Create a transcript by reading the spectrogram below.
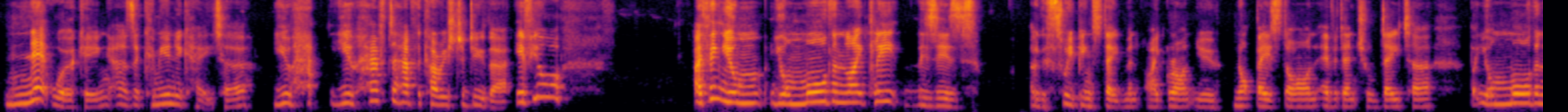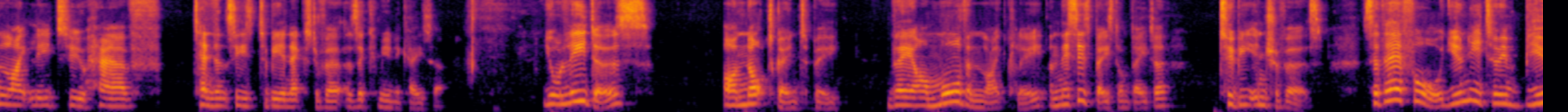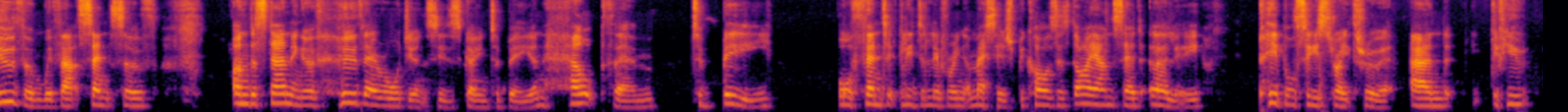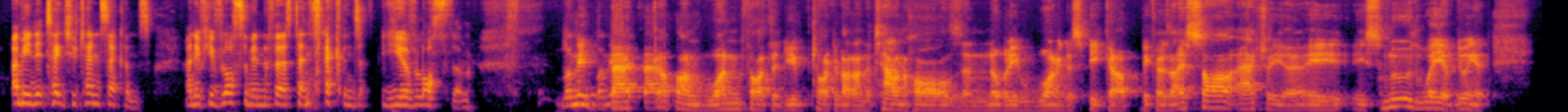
networking as a communicator, you ha- you have to have the courage to do that. If you're, I think you're you're more than likely. This is a sweeping statement. I grant you, not based on evidential data, but you're more than likely to have tendencies to be an extrovert as a communicator. Your leaders are not going to be. They are more than likely, and this is based on data, to be introverts. So, therefore, you need to imbue them with that sense of understanding of who their audience is going to be and help them to be authentically delivering a message. Because, as Diane said early, people see straight through it. And if you I mean, it takes you 10 seconds. And if you've lost them in the first 10 seconds, you've lost them. Let me, Let me back, back up on one thought that you talked about on the town halls and nobody wanting to speak up, because I saw actually a, a, a smooth way of doing it.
